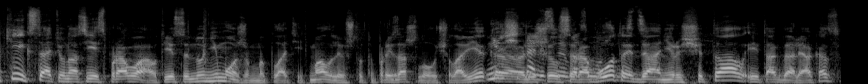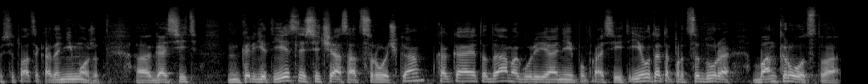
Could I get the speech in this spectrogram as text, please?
какие, кстати, у нас есть права? Вот если, ну, не можем мы платить, мало ли что-то произошло у человека, лишился свои работы, да, не рассчитал и так далее. Оказывается, в ситуации, когда не может э, гасить м, кредит. Если сейчас отсрочка какая-то, да, могу ли я о ней попросить? И вот эта процедура банкротства,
